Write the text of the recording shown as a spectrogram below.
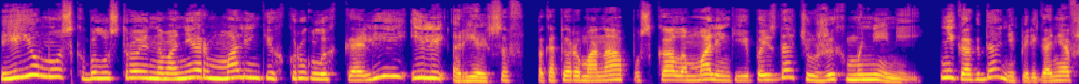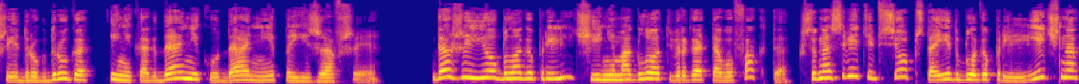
Ее мозг был устроен на манер маленьких круглых колей или рельсов, по которым она пускала маленькие поезда чужих мнений, никогда не перегонявшие друг друга и никогда никуда не приезжавшие. Даже ее благоприличие не могло отвергать того факта, что на свете все обстоит благоприлично,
